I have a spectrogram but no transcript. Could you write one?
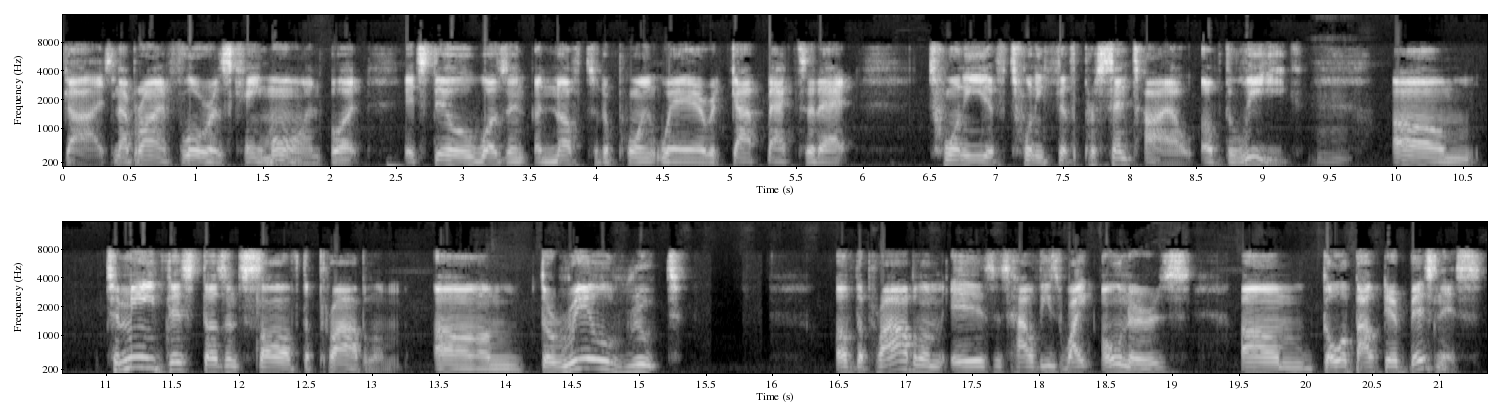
guys. Now, Brian Flores came on, but it still wasn't enough to the point where it got back to that 20th, 25th percentile of the league. Um, to me, this doesn't solve the problem. Um, the real root of the problem is is how these white owners um, go about their business,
